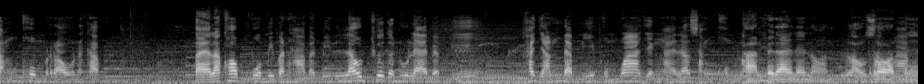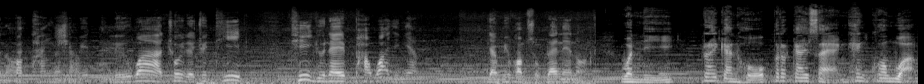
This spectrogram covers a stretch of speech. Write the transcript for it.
สังคมเรานะครับ แต่ละครอบครัวมีปัญหาแบบนี้ แล้วช่วยกันดูแลแบบนี้ ขยันแบบนี้ผมว่ายังไงแล้วสังคมเราผ่านไปเยได้แน่นอน เรารสาอดมารถแน่นอนประทังนะครับชีวิต หรือว่าช่วยเหลือชีวิตที่ที่อยู่ในภาวะอย่างเงี้ยยังมีความสุขได้แน่นอน วันนี้รายการโหบประกายแสงแห่งความหวัง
